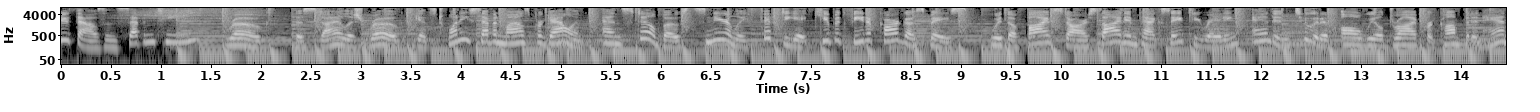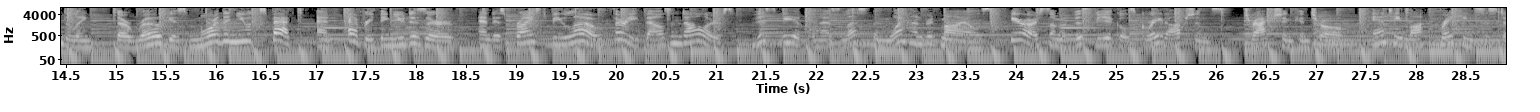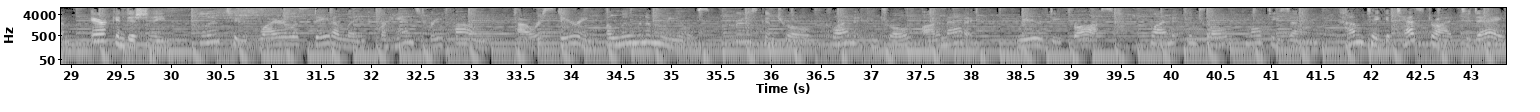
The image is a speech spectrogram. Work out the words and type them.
2017 Rogue. The stylish Rogue gets 27 miles per gallon and still boasts nearly 58 cubic feet of cargo space. With a five-star side impact safety rating and intuitive all-wheel drive for confident handling, the Rogue is more than you expect and everything you deserve and is priced below $30,000. This vehicle has less than 100 miles. Here are some of this vehicle's great options. Traction control, anti-lock braking system, air conditioning, Bluetooth wireless data link for hands-free phone, power steering, aluminum wheels, cruise control, climate control automatic, rear defrost, climate control multi-zone. Come take a test drive today.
